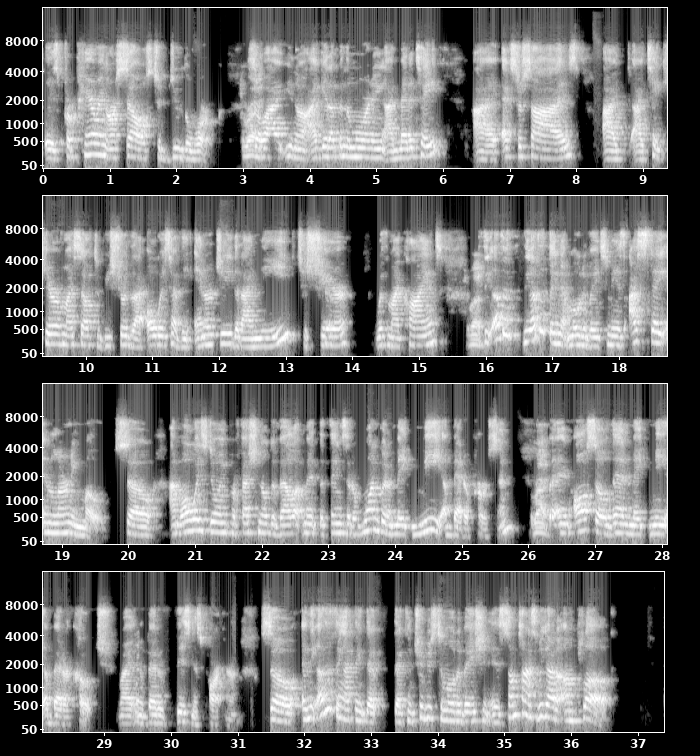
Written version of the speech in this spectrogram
is preparing ourselves to do the work. Right. So I, you know, I get up in the morning, I meditate, I exercise, I I take care of myself to be sure that I always have the energy that I need to share yeah. with my clients. Right. The other the other thing that motivates me is I stay in learning mode. So I'm always doing professional development, the things that are one going to make me a better person, right? But, and also then make me a better coach, right, and a better business partner. So, and the other thing I think that that contributes to motivation is sometimes we got to unplug,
